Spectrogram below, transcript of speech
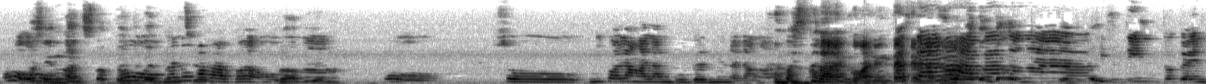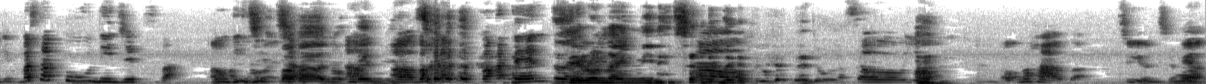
Oo. As in non-stop, 25 Oo, minutes ganun yun. kahaba. Oo, Grabe mga- yun. ah. Oo. So, hindi ko lang alam, Google nyo na lang ah. Basta, Kung ano yung title basta na nun. mahaba Tandaan, mga 25 15 to 20. Basta 2 digits ba? 2 Okay. digits siya. Baka ano, Ah, 10 minutes. Oh, baka, baka 10 to 09 minutes. Wala. So, yun. Oo. mahaba. So yun. Kasi Kaya,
